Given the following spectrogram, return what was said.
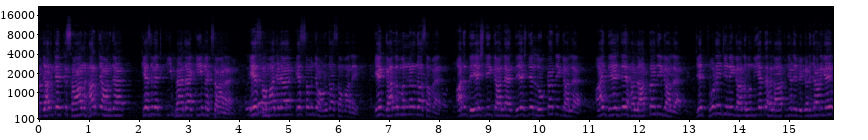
ਜਦ ਕਿ ਕਿਸਾਨ ਹਰ ਜਾਣਦਾ ਹੈ ਕਿ ਇਸ ਵਿੱਚ ਕੀ ਫਾਇਦਾ, ਕੀ ਨੁਕਸਾਨ ਹੈ। ਇਹ ਸਮਾਂ ਜਿਹੜਾ ਇਹ ਸਮਝਾਉਣ ਦਾ ਸਮਾਂ ਨਹੀਂ। ਇਹ ਗੱਲ ਮੰਨਣ ਦਾ ਸਮਾਂ ਹੈ। ਅੱਜ ਦੇਸ਼ ਦੀ ਗੱਲ ਹੈ, ਦੇਸ਼ ਦੇ ਲੋਕਾਂ ਦੀ ਗੱਲ ਹੈ, ਅੱਜ ਦੇਸ਼ ਦੇ ਹਾਲਾਤਾਂ ਦੀ ਗੱਲ ਹੈ। ਜੇ ਥੋੜੀ ਜਿਹੀ ਗੱਲ ਹੁੰਦੀ ਹੈ ਤੇ ਹਾਲਾਤ ਜਿਹੜੇ ਵਿਗੜ ਜਾਣਗੇ।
